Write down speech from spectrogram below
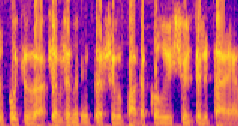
гіпотеза. Це вже не перший випадок, коли щось залітає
